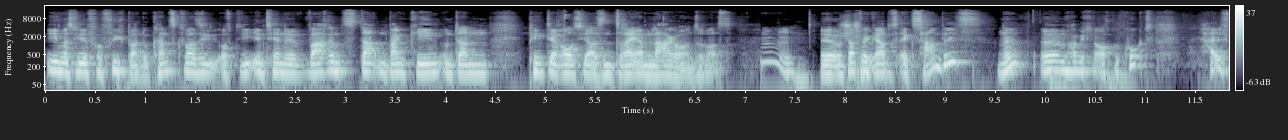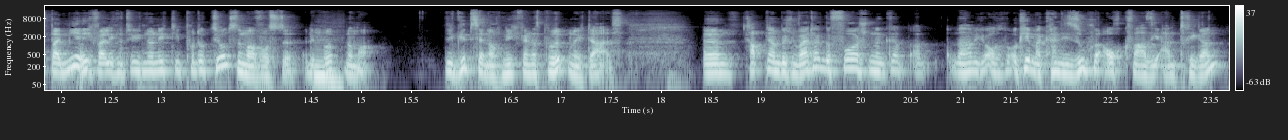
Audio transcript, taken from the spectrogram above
irgendwas wieder verfügbar. Du kannst quasi auf die interne Warensdatenbank gehen und dann pinkt der raus, ja, es sind drei am Lager und sowas. Hm, äh, und dafür gab es Examples, ne? Ähm, Habe ich dann auch geguckt. Half bei mir nicht, weil ich natürlich noch nicht die Produktionsnummer wusste, die hm. Produktnummer. Die gibt's ja noch nicht, wenn das Produkt noch nicht da ist. Ähm, hab dann ein bisschen weiter geforscht und dann, dann habe ich auch, okay, man kann die Suche auch quasi antriggern.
